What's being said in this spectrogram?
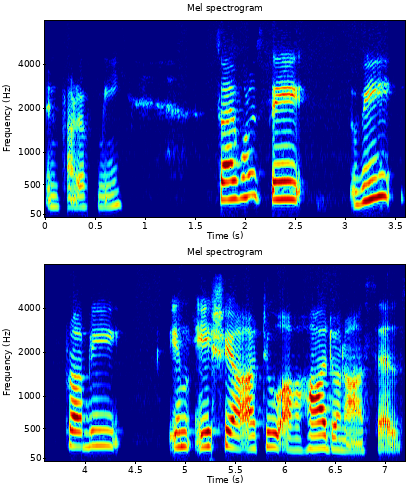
in front of me. So I want to say we probably in Asia are too hard on ourselves.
